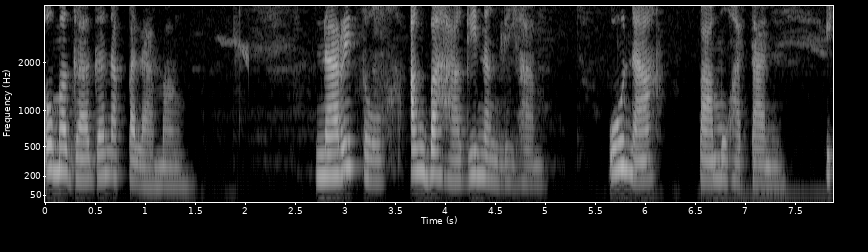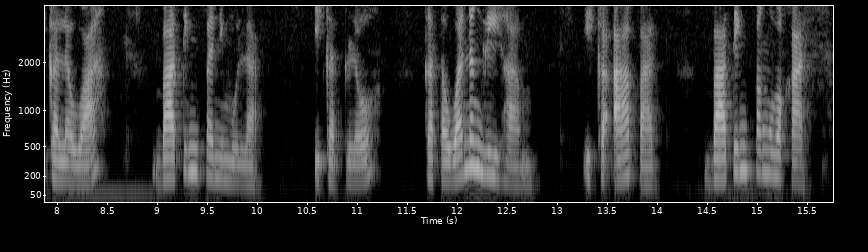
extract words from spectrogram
o magaganap pa lamang. Narito ang bahagi ng liham. Una, pamuhatan. Ikalawa, bating panimula. Ikatlo, katawan ng liham. Ikaapat, bating pangwakas.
